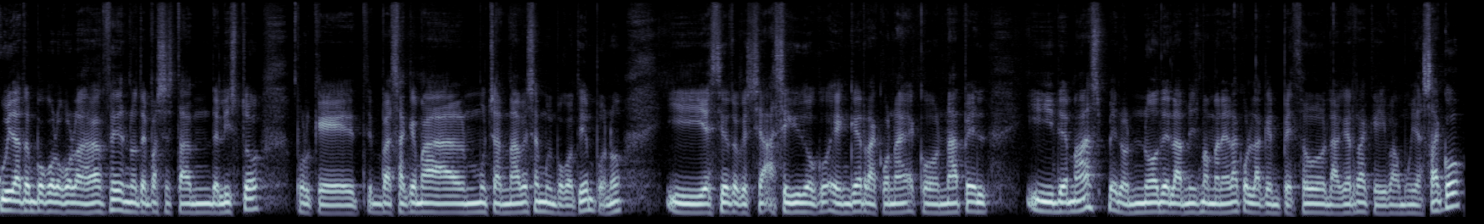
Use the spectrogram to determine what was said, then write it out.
cuídate un poco con las lances, no te pases tan de listo porque vas a quemar muchas naves en muy poco tiempo, ¿no? Y es cierto que se ha seguido en guerra con, con Apple y demás, pero no de la misma manera con la que empezó la guerra, que iba muy a saco.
